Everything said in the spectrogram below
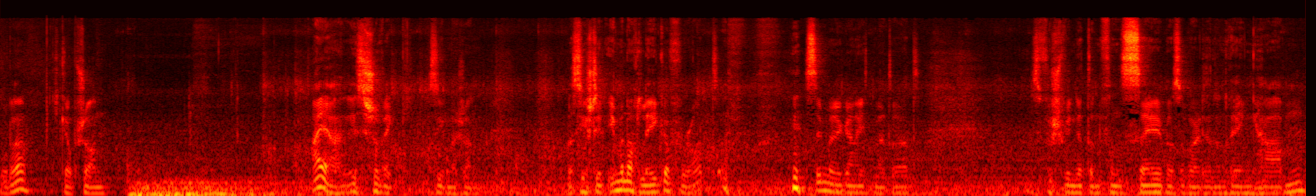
Oder? Ich glaube schon. Ah ja, ist schon weg. Sieht man schon. Was hier steht immer noch Lake of Rot. sind wir ja gar nicht mehr dort. Das verschwindet dann von selber, sobald wir den Ring haben.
